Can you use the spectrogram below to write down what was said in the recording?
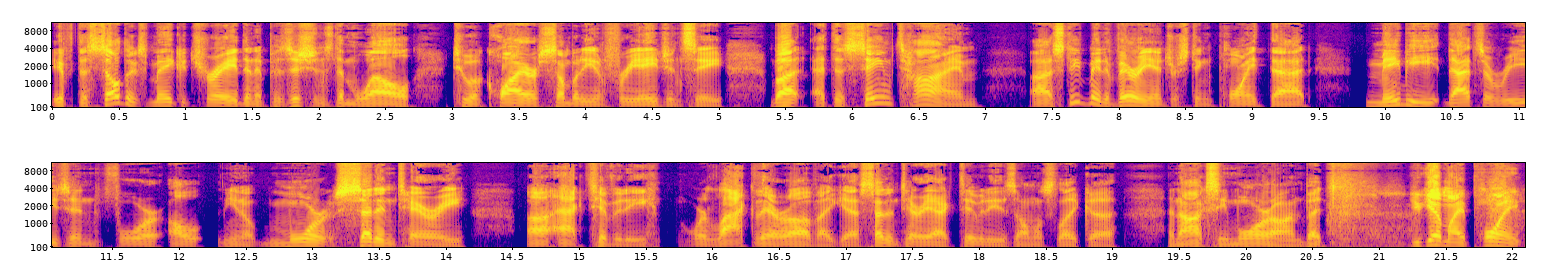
if the Celtics make a trade, then it positions them well to acquire somebody in free agency. But at the same time, uh, Steve made a very interesting point that maybe that's a reason for a you know more sedentary uh, activity or lack thereof. I guess sedentary activity is almost like a an oxymoron, but you get my point.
